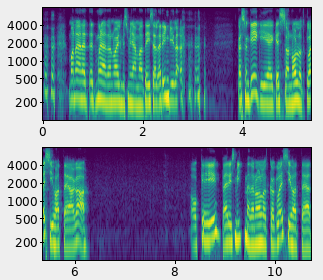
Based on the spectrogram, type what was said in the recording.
ma näen, et, et mõned on valmis minema teisele ringile kas on keegi, kes on olnud klassijuhataja ka? okei okay,, päris mitmed on olnud ka klassijuhatajad.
